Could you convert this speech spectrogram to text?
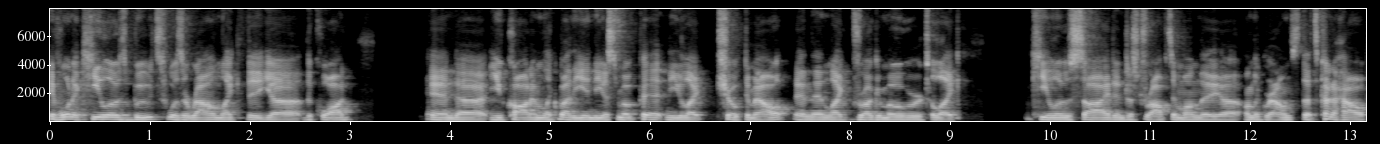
if one of Kilo's boots was around like the uh, the quad, and uh, you caught him like by the India smoke pit, and you like choked him out, and then like drug him over to like Kilo's side and just dropped him on the uh, on the grounds. That's kind of how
